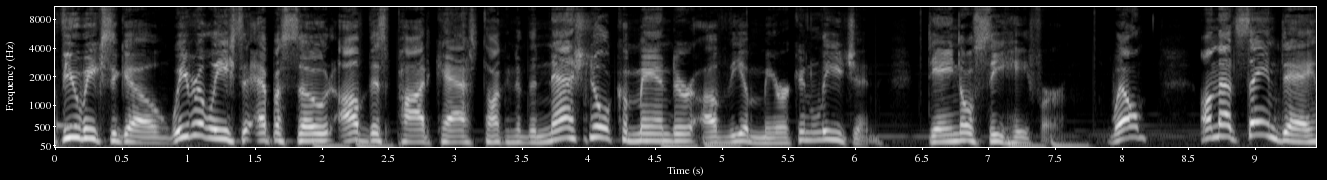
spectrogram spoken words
A few weeks ago, we released an episode of this podcast talking to the National Commander of the American Legion, Daniel Seehafer. Well, on that same day,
